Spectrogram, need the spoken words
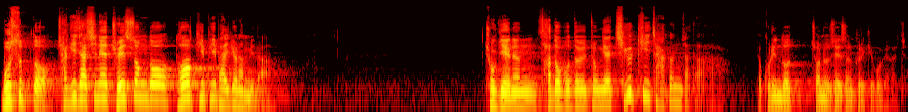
모습도 자기 자신의 죄성도 더 깊이 발견합니다. 초기에는 사도부들 중에 지극히 작은 자다. 고린도 전후서에서는 그렇게 고백하죠.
